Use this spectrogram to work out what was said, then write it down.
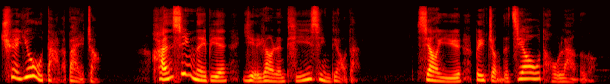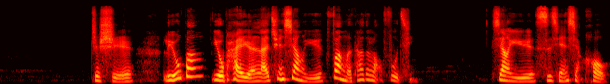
却又打了败仗，韩信那边也让人提心吊胆，项羽被整得焦头烂额。这时，刘邦又派人来劝项羽放了他的老父亲。项羽思前想后，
